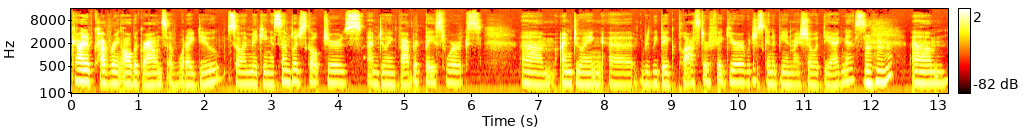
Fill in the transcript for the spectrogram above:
kind of covering all the grounds of what I do. So I'm making assemblage sculptures, I'm doing fabric based works. Um, I'm doing a really big plaster figure, which is going to be in my show at the Agnes. Mm-hmm. Um,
